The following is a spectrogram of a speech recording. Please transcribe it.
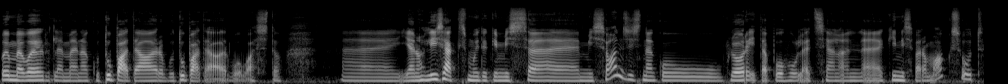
või me võrdleme nagu tubade arvu tubade arvu vastu ja noh, lisaks muidugi, mis, äh, mis on siis nagu Florida puhul, et seal on äh, kinnisvaramaksud,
